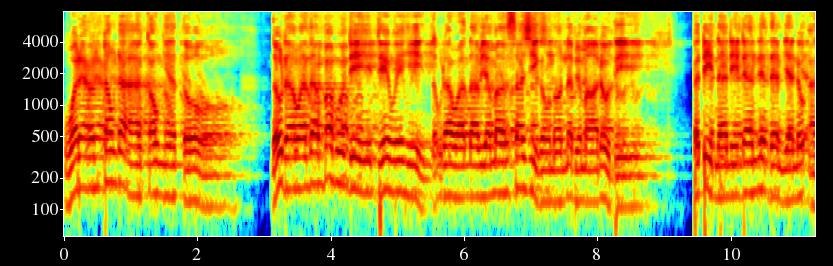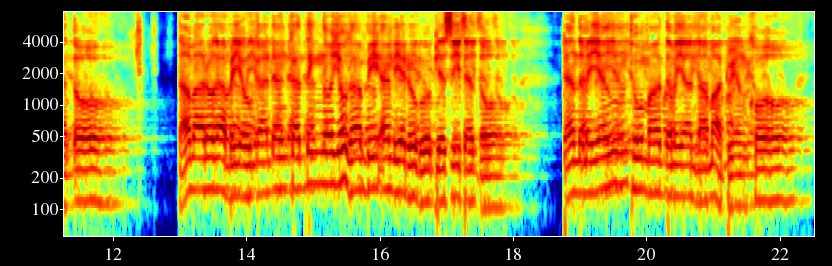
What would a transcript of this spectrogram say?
ဝရံတောင်းတအပ်ကောင်းမြတ်သောသုဒ္ဓဝန္တပပုတ္တိဒေဝေဟိသုဒ္ဓဝန္တဗျမဆရှိကုန်သောနတ်ဗျမတို့သည်ပฏิနန္တိတံနှစ်သက်မြတ်တို့အပ်သောတဗ္ဗရောဂပယုတ်ကတံခသိန်းသောယောဂပိအန္တရတို့ကိုပျက်စီးတတ်သောတန်တမယံထိုမသမယနာမတွင်ခေါ်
